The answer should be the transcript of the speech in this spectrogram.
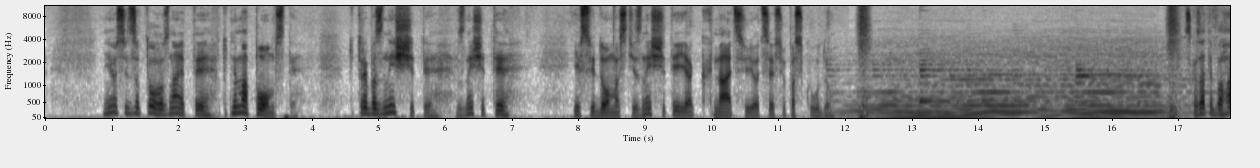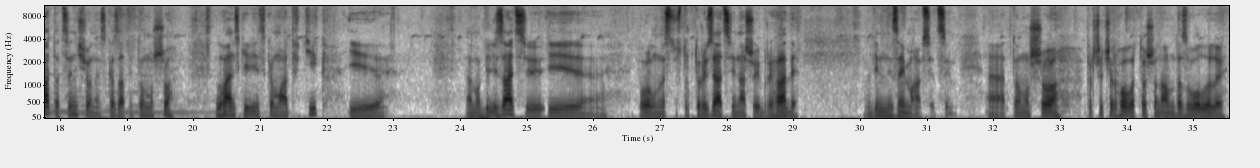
І ось із-за того, знаєте, тут нема помсти. Тут треба знищити, знищити і в свідомості, знищити як націю це всю паскуду. Сказати багато це нічого не сказати, тому що Луганський військомат втік і мобілізацію, і е, повністю структуризацію нашої бригади він не займався цим. Е, Тому що першочергово те, що нам дозволили, е,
